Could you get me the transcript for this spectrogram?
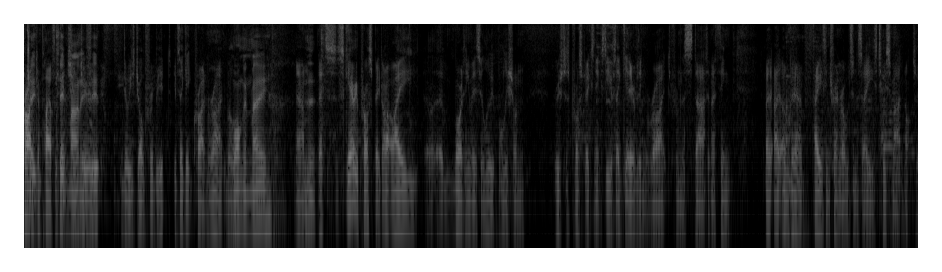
Crichton Keep- can play off the bench and do, fit. do his job for a bit. If they get Crichton right, well, Wong and May. um, Yeah. That's a scary prospect. I, I uh, more I think of it, it's a little bit bullish on Roosters prospects next year if they get everything right from the start. And I think I, I'm going to have faith in Trent Robertson and say he's too smart not to.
